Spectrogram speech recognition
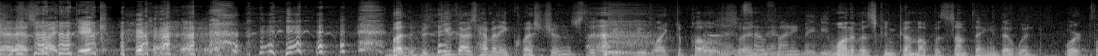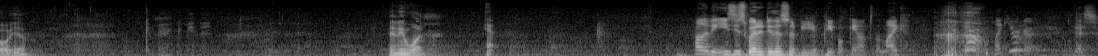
Yeah, that's right, Dick. But, but do you guys have any questions that you, you'd like to pose? that's so And- and. Maybe one of us can come up with something that would work for you? Come here, give me that. Anyone? Yeah. Probably the easiest way to do this would be if people came up to the mic, like you were doing. Yes.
